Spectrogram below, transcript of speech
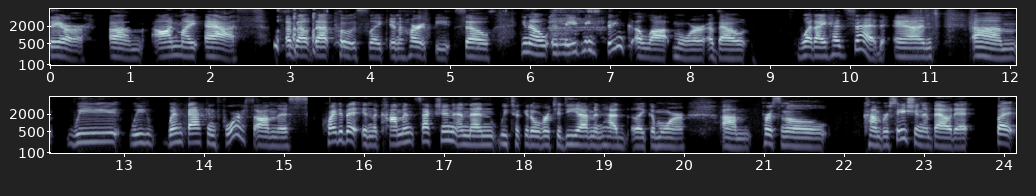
there um, on my ass about that post like in a heartbeat. So you know it made me think a lot more about what i had said. And um, we we went back and forth on this quite a bit in the comment section and then we took it over to dm and had like a more um, personal conversation about it. But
